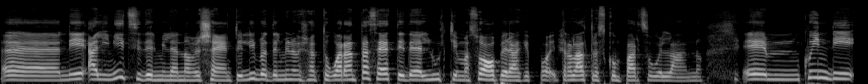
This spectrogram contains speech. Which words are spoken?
eh, agli inizi del 1900, il libro è del 1947 ed è l'ultima sua opera che poi tra l'altro è scomparso quell'anno. E, ehm, quindi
